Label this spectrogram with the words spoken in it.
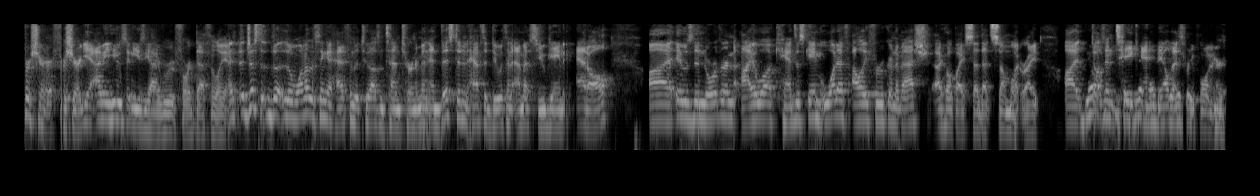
For sure, for sure. Yeah, I mean, he was an easy guy to root for, definitely. And just the, the one other thing I had from the 2010 tournament, and this didn't have to do with an MSU game at all. Uh, it was the Northern Iowa Kansas game. What if Ali Farouq I hope I said that somewhat right, uh, doesn't take and nail that three pointer?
